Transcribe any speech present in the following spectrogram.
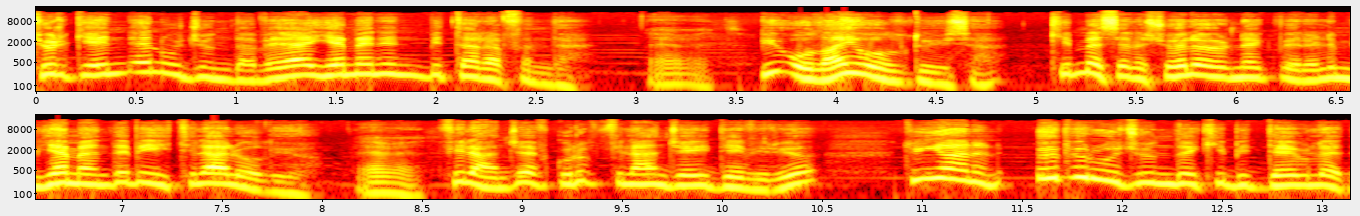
Türkiye'nin en ucunda veya Yemen'in bir tarafında Evet. bir olay olduysa ki mesela şöyle örnek verelim Yemen'de bir ihtilal oluyor. Evet. Filanca grup filancayı deviriyor. Dünyanın öbür ucundaki bir devlet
